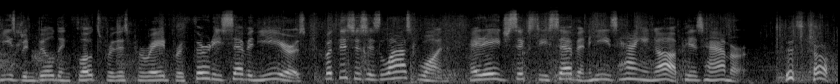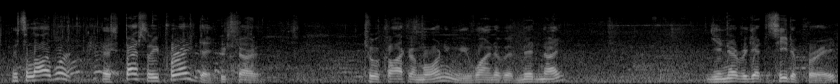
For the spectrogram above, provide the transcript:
He's been building floats for this parade for 37 years, but this is his last one. At age 67, he's hanging up his hammer. It's tough. It's a lot of work, especially parade day. We start at 2 o'clock in the morning. We wind up at midnight. You never get to see the parade.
